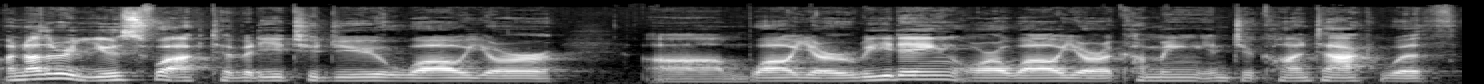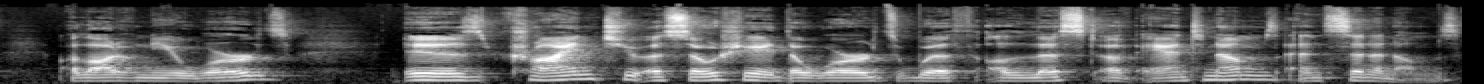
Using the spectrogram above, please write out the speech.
Another useful activity to do while you're um, while you're reading or while you're coming into contact with a lot of new words is trying to associate the words with a list of antonyms and synonyms.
